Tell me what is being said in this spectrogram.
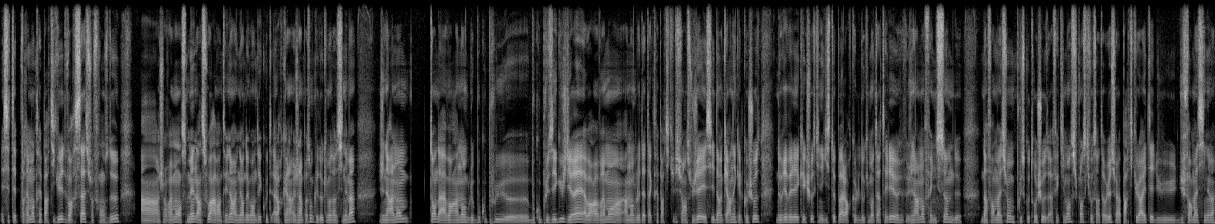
et c'était vraiment très particulier de voir ça sur France 2 un, genre vraiment en semaine, un soir à 21h, une heure de grande écoute. Alors que j'ai l'impression que les documentaires de cinéma, généralement, tendent à avoir un angle beaucoup plus, euh, beaucoup plus aigu, je dirais, avoir vraiment un, angle d'attaque très particulier sur un sujet, essayer d'incarner quelque chose, de révéler quelque chose qui n'existe pas, alors que le documentaire télé, euh, généralement, fait une somme d'informations plus qu'autre chose. Effectivement, je pense qu'il faut s'interroger sur la particularité du, du format cinéma.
